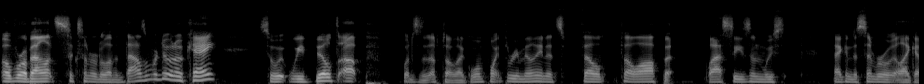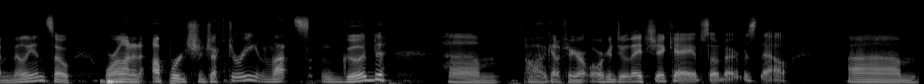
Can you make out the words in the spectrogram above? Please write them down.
overall balance 611,000. We're doing okay. So we've built up what is it up to like 1.3 million. It's fell fell off, but last season we back in December with like a million. So we're on an upward trajectory. That's good. Um, oh, I gotta figure out what we're gonna do with HJK. I'm so nervous now. Um,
